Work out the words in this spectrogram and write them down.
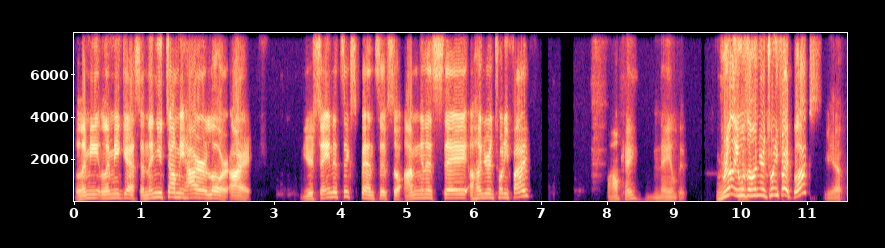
let me let me guess, and then you tell me higher or lower. All right, you're saying it's expensive, so I'm gonna say 125. Okay, nailed it. Really, it was 125 bucks. Yep.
